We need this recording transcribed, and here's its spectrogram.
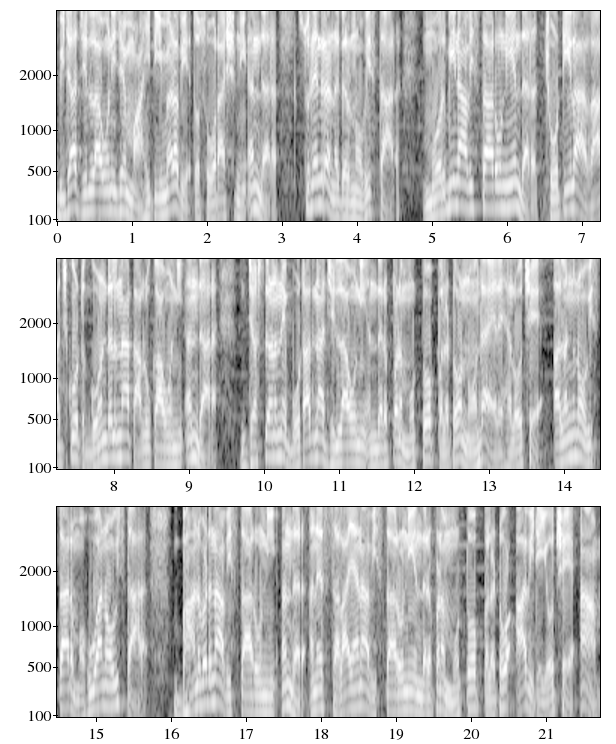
બીજા જિલ્લાઓની જે માહિતી મેળવીએ તો સૌરાષ્ટ્રની અંદર સુરેન્દ્રનગરનો વિસ્તાર, મોરબીના વિસ્તારોની અંદર ચોટીલા, રાજકોટ, ગોંડલના તાલુકાઓની અંદર જસદણ અને બોટાદના જિલ્લાઓની અંદર પણ મોટો પલટો નોંધાઈ રહેલો છે. અલંગનો વિસ્તાર, મહુવાનો વિસ્તાર, ભાનવડના વિસ્તારોની અંદર અને સલાયાના વિસ્તારોની અંદર પણ મોટો પલટો આવી રહ્યો છે. આમ,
